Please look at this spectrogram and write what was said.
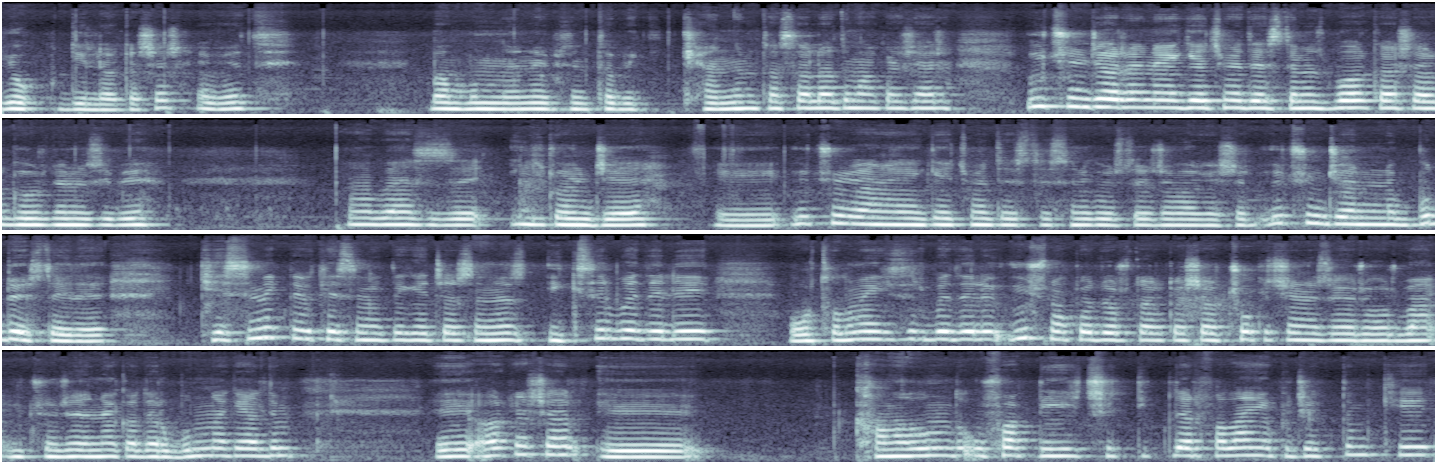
yok değil arkadaşlar. Evet. Ben bunların hepsini tabii ki kendim tasarladım arkadaşlar. Üçüncü arenaya geçme destemiz bu arkadaşlar gördüğünüz gibi. Ama ben size ilk önce e, üçüncü arenaya geçme destesini göstereceğim arkadaşlar. Üçüncü arenaya bu desteyle kesinlikle kesinlikle geçerseniz iksir bedeli ortalama iksir bedeli 3.4 arkadaşlar çok içinize yarıyor. Ben üçüncü arenaya kadar bununla geldim. E, arkadaşlar e, kanalımda ufak değişiklikler falan yapacaktım ki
